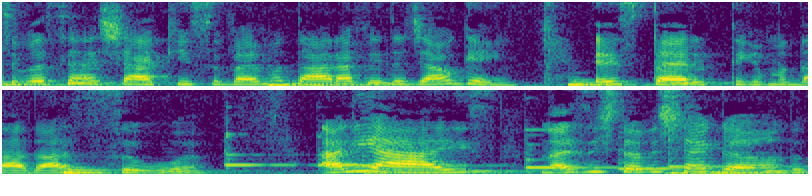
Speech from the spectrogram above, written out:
se você achar que isso vai mudar a vida de alguém. Eu espero que tenha mudado a sua. Aliás, nós estamos chegando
